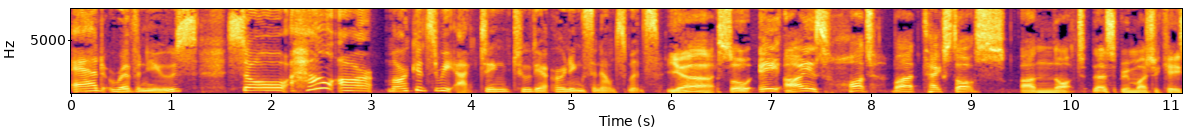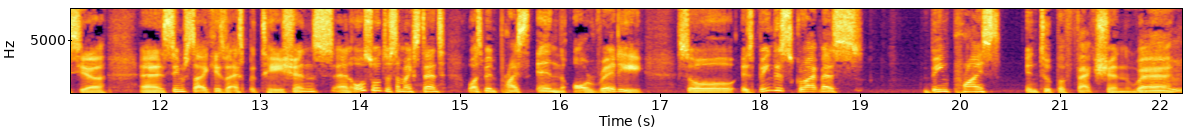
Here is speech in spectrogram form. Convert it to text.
ad revenues. So, how are markets reacting to their earnings announcements? Yeah, so AI is hot, but tech stocks are not. That's pretty much the case here. And it seems like a case of expectations and also to some extent what's been priced in already. So it's being described as being priced into perfection, where hmm.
